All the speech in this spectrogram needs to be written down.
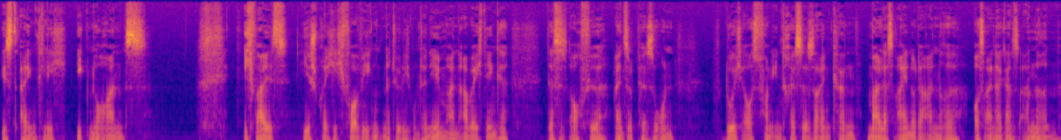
ist eigentlich Ignoranz? Ich weiß, hier spreche ich vorwiegend natürlich Unternehmen an, aber ich denke, dass es auch für Einzelpersonen durchaus von Interesse sein kann, mal das ein oder andere aus einer ganz anderen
